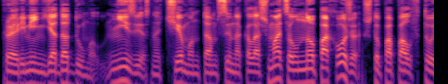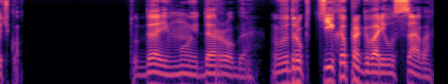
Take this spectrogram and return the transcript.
Про ремень я додумал. Неизвестно, чем он там сына калашматил, но похоже, что попал в точку. Туда ему и дорога. Вдруг тихо проговорил Сава.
